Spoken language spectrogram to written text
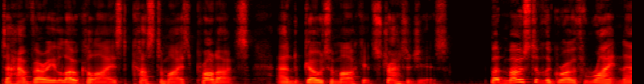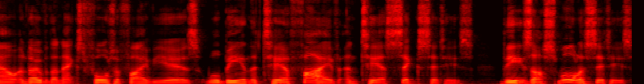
to have very localized, customized products and go to market strategies. But most of the growth right now and over the next four to five years will be in the Tier 5 and Tier 6 cities. These are smaller cities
